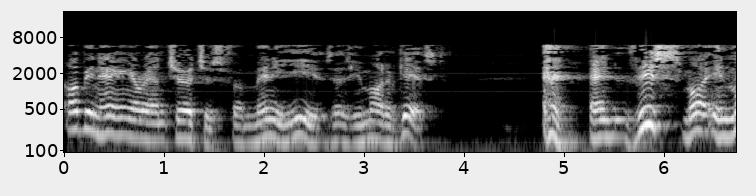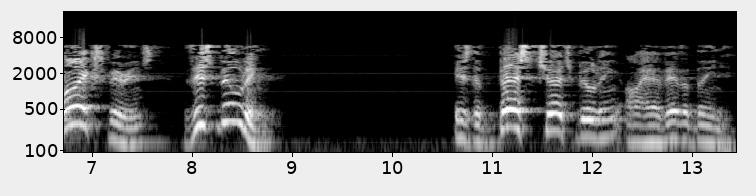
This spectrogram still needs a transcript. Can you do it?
I've been hanging around churches for many years, as you might have guessed. and this, my, in my experience, this building is the best church building I have ever been in.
